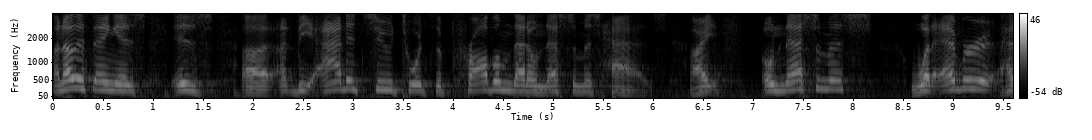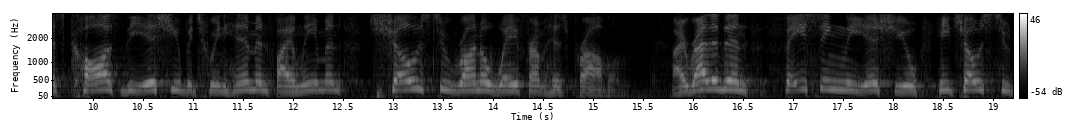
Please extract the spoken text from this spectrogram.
Another thing is, is uh, the attitude towards the problem that Onesimus has. Right? Onesimus, whatever has caused the issue between him and Philemon, chose to run away from his problem. Right? Rather than facing the issue, he chose to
